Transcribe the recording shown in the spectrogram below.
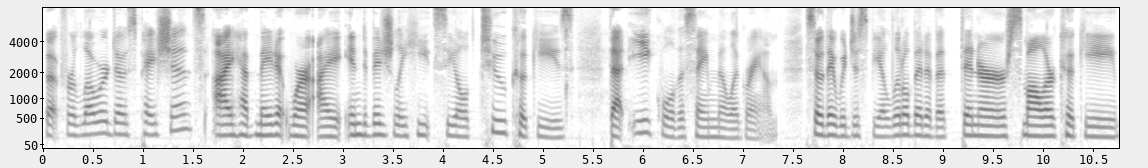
but for lower dose patients, I have made it where I individually heat seal two cookies that equal the same milligram. So they would just be a little bit of a thinner, smaller cookie,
